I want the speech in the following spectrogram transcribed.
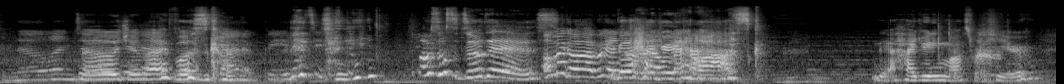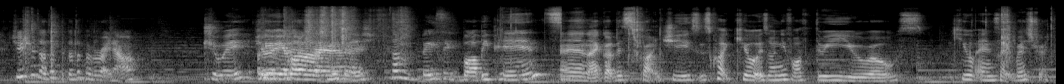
So No one Told you life was gonna be. I'm supposed to do this. Oh my god, we're gonna we got a do hydrating mask. The hydrating mask right here. Should we shoot. Dr. Pepper right now? Should we? Okay, wait, hold on, let me wait, wait, finish. Some basic bobby pins. And I got this scrunchies. It's quite cute. It's only for 3 euros. Cute and it's like very stretchy.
